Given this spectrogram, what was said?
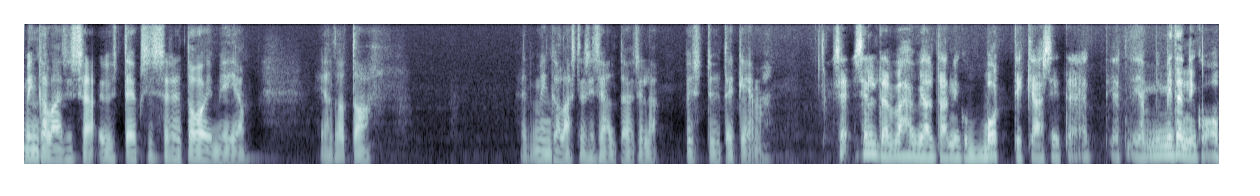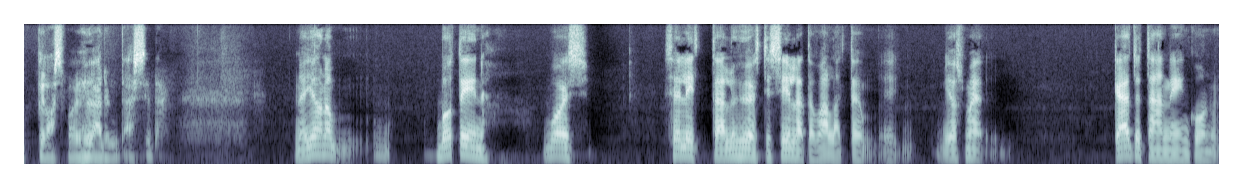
minkälaisissa yhteyksissä se toimii ja, ja tota, että minkälaista sisältöä sillä pystyy tekemään. Se, selitä vähän vielä tämä niin bottikäsite et, et, ja miten niin kuin oppilas voi hyödyntää sitä? No joo, no botin voisi selittää lyhyesti sillä tavalla, että jos me käytetään niin kuin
